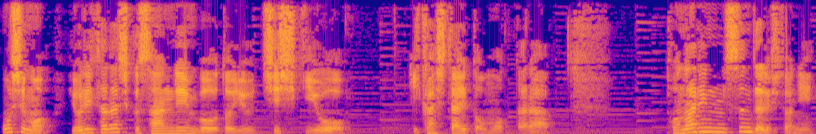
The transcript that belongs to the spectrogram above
もしもより正しく三輪棒という知識を活かしたいと思ったら、隣に住んでる人に、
